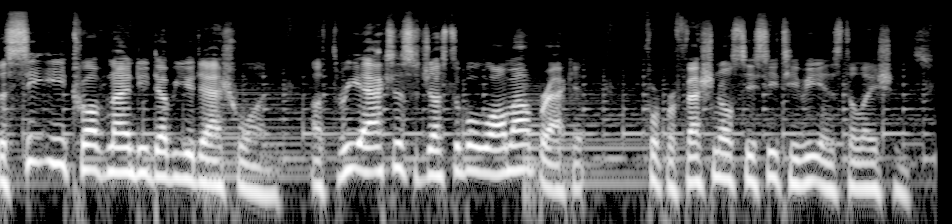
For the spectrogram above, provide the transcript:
The CE1290W-1, a 3-axis adjustable wall mount bracket for professional CCTV installations.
